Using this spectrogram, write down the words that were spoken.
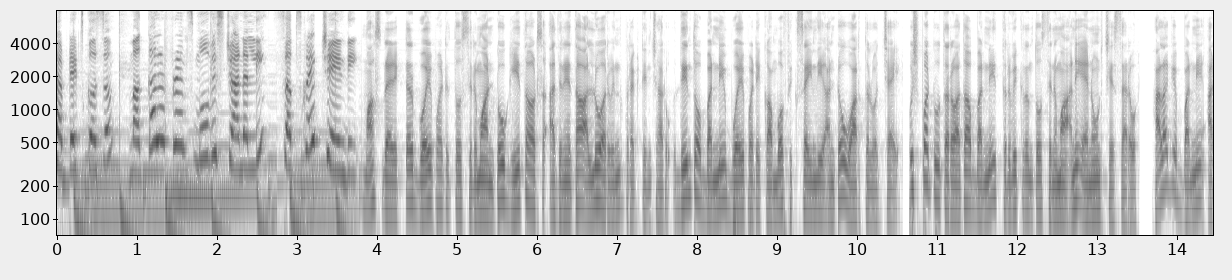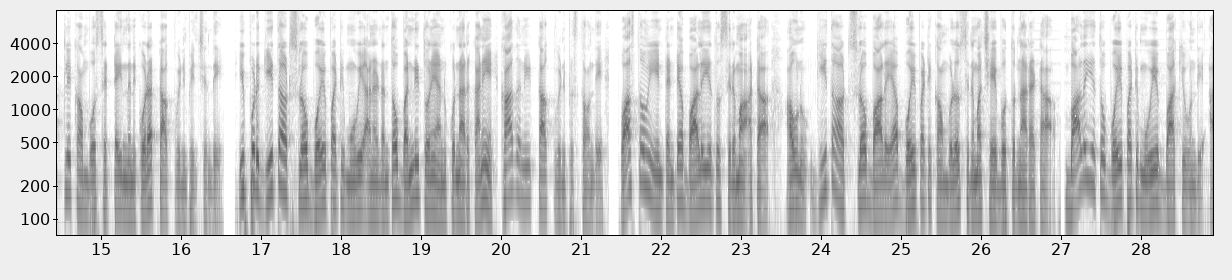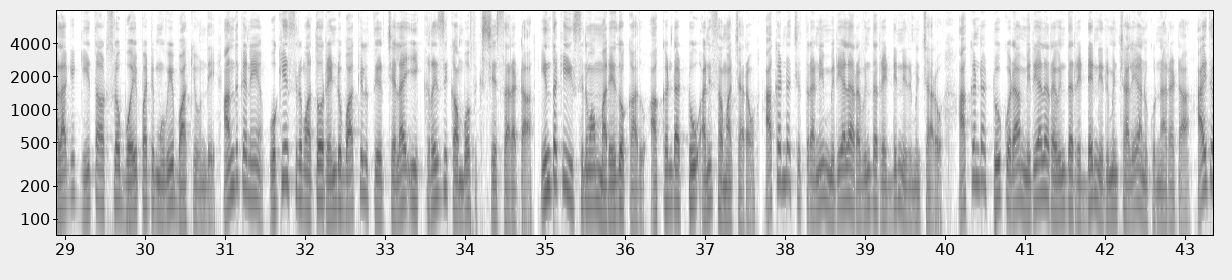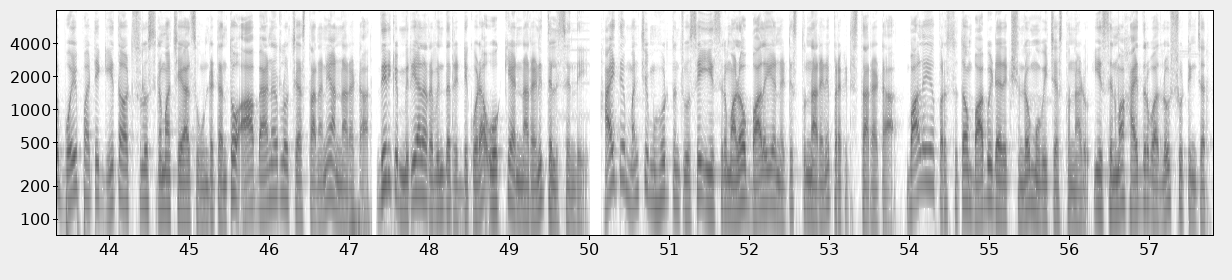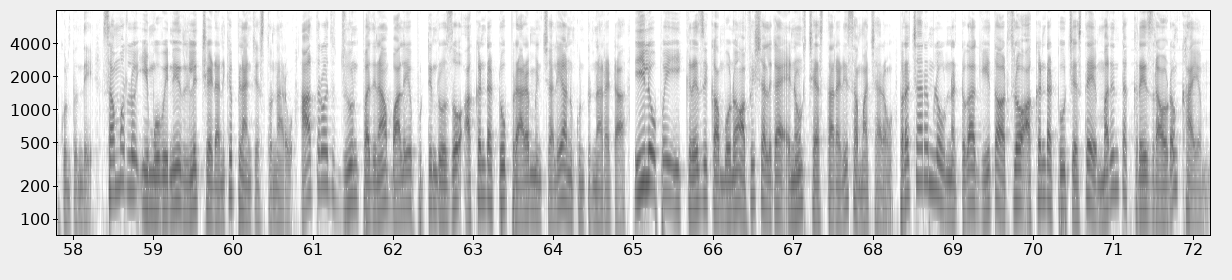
Latest updates కోసం మా colour frames movies ఛానల్ని సబ్స్క్రైబ్ చేయండి. మాస్ డైరెక్టర్ బోయపాటితో సినిమా అంటూ గీతా ఆర్ట్స్ అధినేత అల్లు అరవింద్ ప్రకటించారు. దీంతో బన్నీ బోయపాటి కాంబో ఫిక్స్ అయింది అంటూ వార్తలు వచ్చాయి. పుష్ప టూ తర్వాత బన్నీ త్రివిక్రమ్తో సినిమా అని అనౌన్స్ చేశారు. అలాగే బన్నీ అట్లీ కాంబో సెట్ అయిందని కూడా టాక్ వినిపించింది. ఇప్పుడు గీతా ఆర్ట్స్లో బోయపాటి మూవీ అనడంతో బన్నీతోనే అనుకున్నారు కానీ కాదని టాక్ వినిపిస్తోంది. వాస్తవం ఏంటంటే బాలయ్యతో సినిమా అట. అవును గీతా ఆర్ట్స్లో బాలయ్య బోయపాటి కాంబోలో సినిమా చేయబోతున్నారట. బాలయ్యతో బోయపాటి మూవీ బాకీ ఉంది. అలాగే గీతా ఆర్ట్స్లో బోయపాటి మూవీ బాకీ ఉంది. అందుకనే ఒకే సినిమాతో రెండు బాకీలు తీర్చేలా ఈ క్రేజీ కాంబో ఫిక్స్ చేశారట. ఇంతకీ ఈ సినిమా మరేదో కాదు. అఖండ టూ అని సమాచారం. అఖండ చిత్రాన్ని మిర్యాల రవీందర్ రెడ్డి నిర్మించారు. అఖండ టూ కూడా మిర్యాల రవీందర్ రెడ్డే నిర్మించాలి అనుకున్నారట. అయితే బోయపాటి గీతా ఆర్ట్స్లో సినిమా చేయాల్సి ఉండటంతో ఆ బ్యానర్లో చేస్తానని అన్నారట. దీనికి మిర్యాల రవీందర్ రెడ్డి కూడా ఓకే అన్నారని తెలిసింది. అయితే మంచి ముహూర్తం చూసి ఈ సినిమాలో బాలయ్య నటిస్తున్నారని ప్రకటిస్తారట. బాలయ్య ప్రస్తుతం బాబీ డైరెక్షన్లో మూవీ చేస్తున్నాడు. ఈ సినిమా హైదరాబాద్లో షూటింగ్ జరుపుకుంటుంది. సమ్మర్లో ఈ మూవీని రిలీజ్ చేయడానికి ప్లాన్ చేస్తున్నారు. ఆ తర్వాత జూన్ పదిన బాలయ్య పుట్టినరోజు అఖండ టూ ప్రారంభించాలి అనుకుంటున్నారట. ఈలోపై ఈ క్రేజీ కాంబోను అఫీషియల్గా అనౌన్స్ చేస్తారని సమాచారం. ప్రచారంలో ఉన్నట్టుగా గీతా ఆర్ట్స్లో అఖండ టూ చేస్తే మరింత క్రేజ్ రావడం ఖాయం.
